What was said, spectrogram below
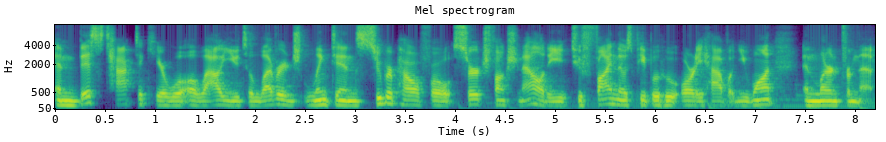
And this tactic here will allow you to leverage LinkedIn's super powerful search functionality to find those people who already have what you want and learn from them.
